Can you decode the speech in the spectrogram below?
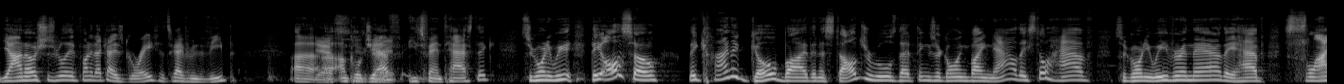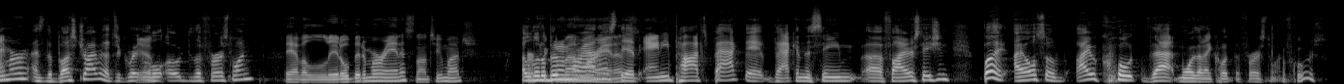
Janosz is really funny. That guy's great. It's a guy from Veep, uh, Yes, uh, Uncle he's Jeff. He's fantastic. Sigourney Weaver. They also they kind of go by the nostalgia rules that things are going by now. They still have Sigourney Weaver in there. They have Slimer as the bus driver. That's a great Yep. little ode to the first one. They have a little bit of Moranis, not too much. A little bit of amount Moranis. They have Annie Potts back. They back in the same uh, fire station. But I also I quote that more than I quote the first one. Of course.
